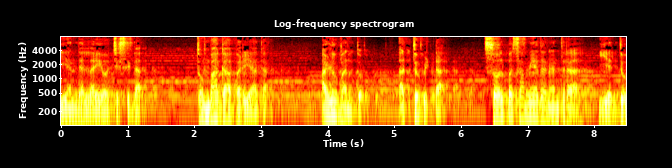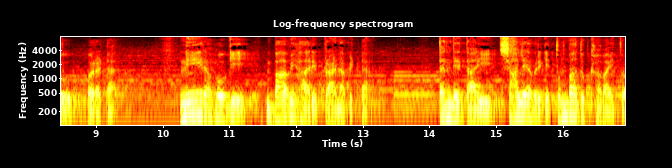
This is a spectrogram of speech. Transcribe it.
ಎಂದೆಲ್ಲ ಯೋಚಿಸಿದ. ತುಂಬಾ ಗಾಬರಿಯಾದ. ಅಳು ಬಂತು, ಅತ್ತು ಬಿಟ್ಟ. ಸ್ವಲ್ಪ ಸಮಯದ ನಂತರ ಎದ್ದು ಹೊರಟ. ನೇರ ಹೋಗಿ ಬಾವಿ ಹಾರಿ ಪ್ರಾಣ ಬಿಟ್ಟ. ತಂದೆ ತಾಯಿ ಶಾಲೆಯವರಿಗೆ ತುಂಬಾ ದುಃಖವಾಯಿತು.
